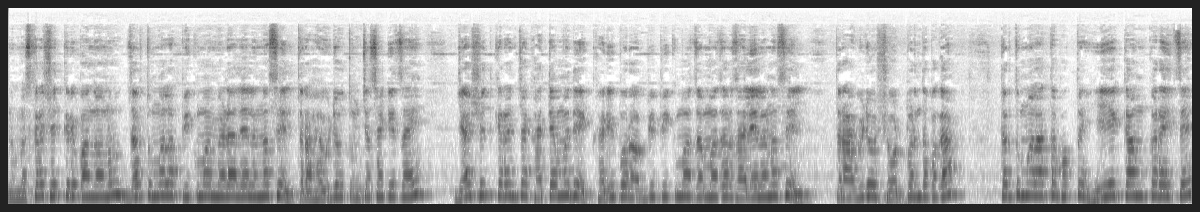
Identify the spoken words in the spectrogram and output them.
नमस्कार शेतकरी बांधवांनो जर तुम्हाला पीक विमा मिळालेला नसेल तर हा व्हिडिओ तुमच्यासाठीच आहे. ज्या शेतकऱ्यांच्या खात्यामध्ये खरीप व रब्बी पीक विमा जमा जर झालेला नसेल तर हा व्हिडिओ शेवटपर्यंत बघा. तर तुम्हाला आता फक्त हे एक काम करायचं आहे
